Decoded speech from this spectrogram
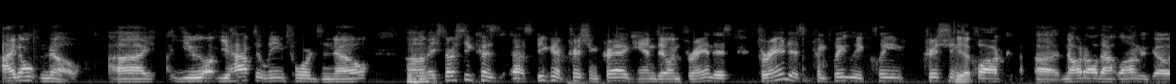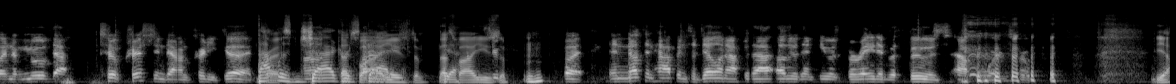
I don't know. Uh, you you have to lean towards no, um, especially because uh, speaking of Christian Craig and Dylan Ferrandis, Ferrandis completely cleaned Christian's Yep. clock uh, not all that long ago, and a move that took Christian down pretty good. That Right. was Uh, Jagger's That's why I used him. That's Yeah. why I used him. hmm But and nothing happened to Dylan after that, other than he was berated with boos afterwards. for, Yeah.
